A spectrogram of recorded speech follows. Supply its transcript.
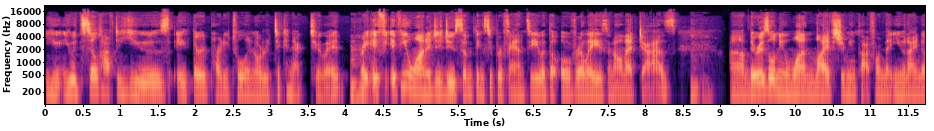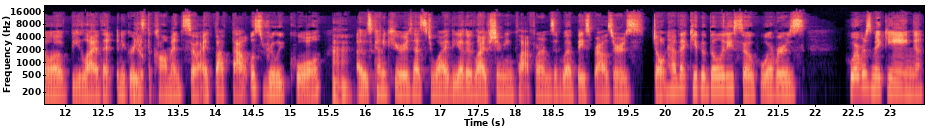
you you would still have to use a third party tool in order to connect to it, Mhm. right? If if you wanted to do something super fancy with the overlays and all that jazz. Mhm. Um, there is only one live streaming platform that you and I know of, BeLive, that integrates Yep. the comments. So I thought that was really cool. Mhm. I was kind of curious as to why the other live streaming platforms and web based browsers don't have that capability. So whoever's whoever's making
